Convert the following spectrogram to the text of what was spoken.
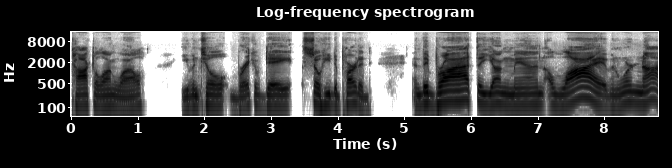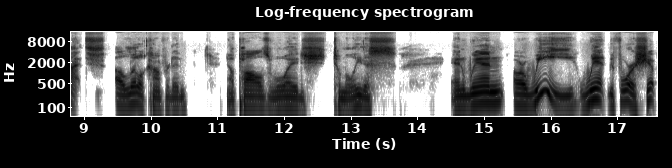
talked a long while, even till break of day, so he departed. And they brought the young man alive and were not a little comforted. Now, Paul's voyage to Miletus. And when, or we went before a ship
